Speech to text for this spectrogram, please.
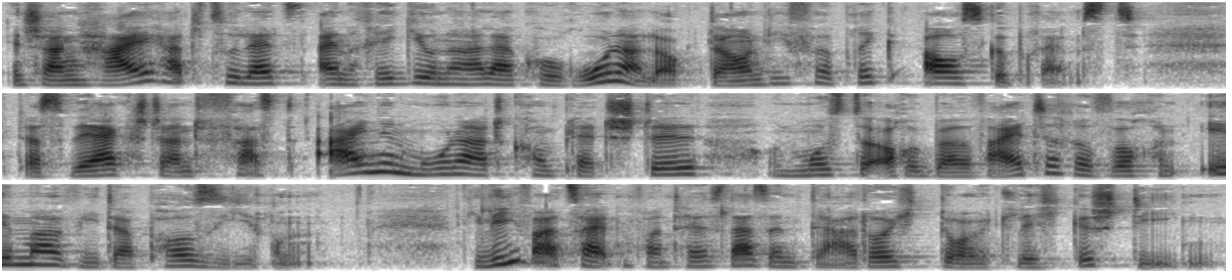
In Shanghai hat zuletzt ein regionaler Corona-Lockdown die Fabrik ausgebremst. Das Werk stand fast einen Monat komplett still und musste auch über weitere Wochen immer wieder pausieren. Die Lieferzeiten von Tesla sind dadurch deutlich gestiegen.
